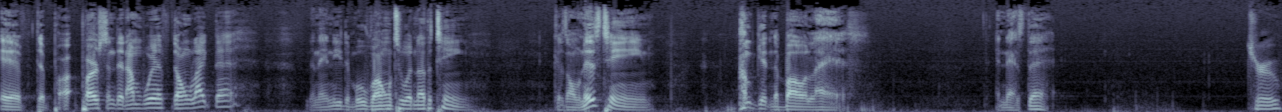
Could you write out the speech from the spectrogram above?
if the per- person that I'm with don't like that, then they need to move on to another team. Because on this team, I'm getting the ball last. And that's that. Drew,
